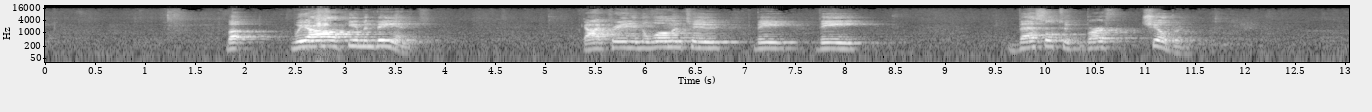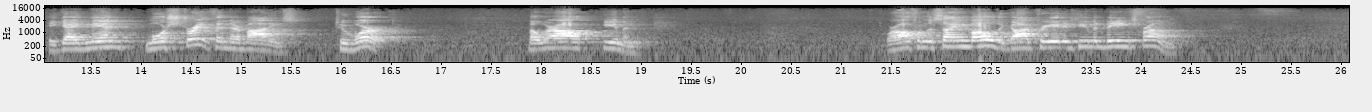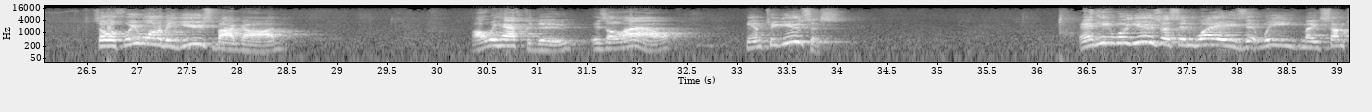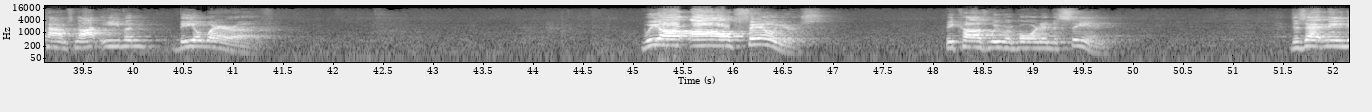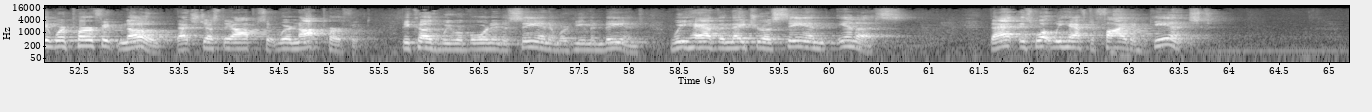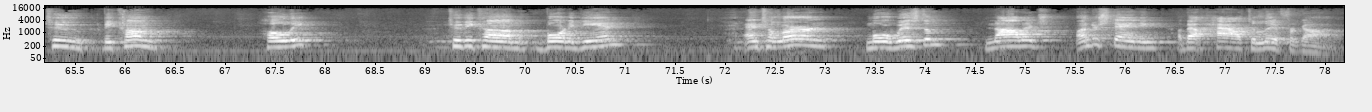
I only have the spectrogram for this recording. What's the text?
But we are all human beings. God created the woman to be the vessel to birth children. He gave men more strength in their bodies to work. But we're all human. We're all from the same mold that God created human beings from. So if we want to be used by God, all we have to do is allow Him to use us. And He will use us in ways that we may sometimes not even be aware of. We are all failures because we were born into sin. Does that mean that we're perfect? No, that's just the opposite. We're not perfect because we were born into sin and we're human beings. We have the nature of sin in us. That is what we have to fight against to become holy, to become born again, and to learn more wisdom, knowledge, understanding about how to live for God.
